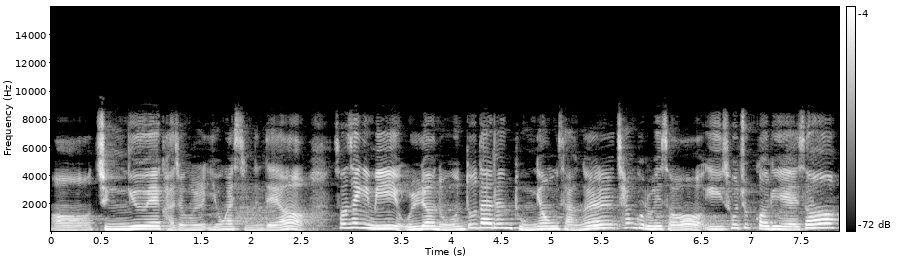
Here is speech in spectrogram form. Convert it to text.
어, 증류의 과정을 이용할 수 있는데요. 선생님이 올려놓은 또 다른 동영상을 참고로 해서 이 소주거리에서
